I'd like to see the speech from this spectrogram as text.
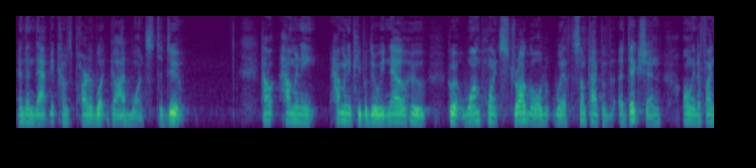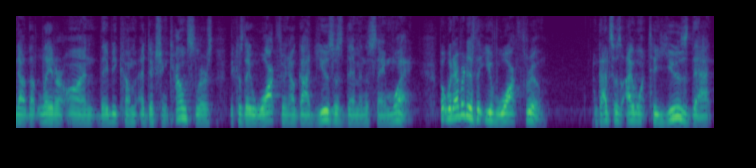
and then that becomes part of what God wants to do. How, how, many, how many people do we know who, who at one point struggled with some type of addiction, only to find out that later on they become addiction counselors because they walk through, now God uses them in the same way. But whatever it is that you've walked through, God says, I want to use that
